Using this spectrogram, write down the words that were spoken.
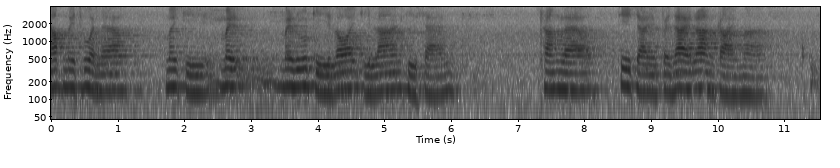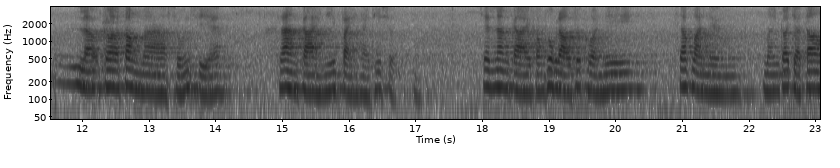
นับไม่ถ้วนแล้ว ไม่กี่ไม่ไม่รู้กี่ร้อยกี่ล้านกี่แสน ครั้งแล้วที่ใจไปได้ร่างกายมา แล้วก็ต้องมาสูญเสียร่างกายนี้ไปในที่สุด เช่นร่างกายของพวกเราทุกคนนี้ สักวันหนึ่งมันก็จะต้อง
